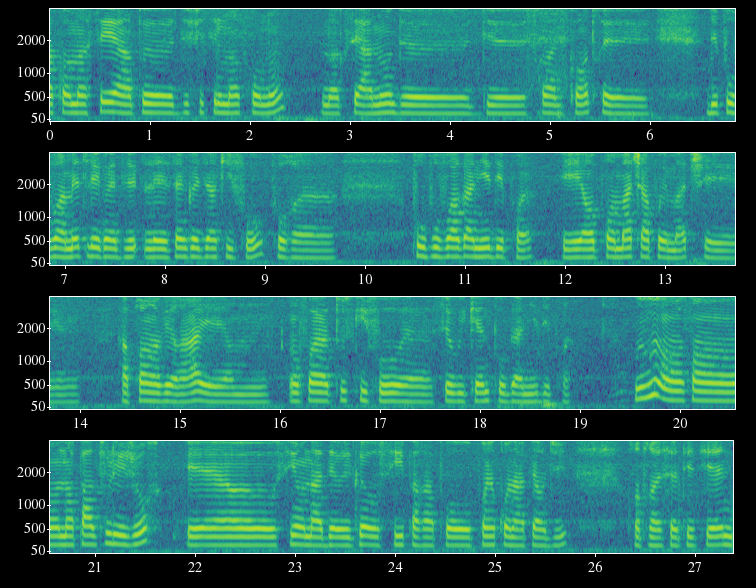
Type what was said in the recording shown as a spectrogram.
a commencé un peu difficilement pour nous. Donc c'est à nous de, de, se rendre compte et de pouvoir mettre les, les ingrédients qu'il faut pour pour pouvoir gagner des points. Et on prend match après match et après on verra et euh, on fera tout ce qu'il faut euh, ce week-end pour gagner des points. Oui, oui, on, en, parle tous les jours et euh, aussi on a des regrets aussi par rapport aux points qu'on a perdus contre Saint-Etienne,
